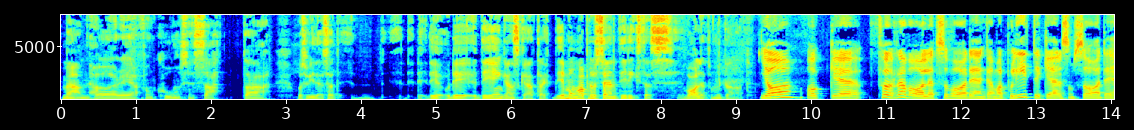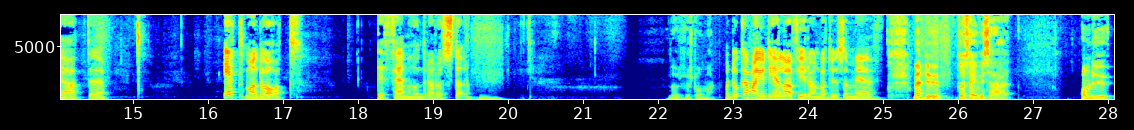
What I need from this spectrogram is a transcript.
med anhöriga, funktionsnedsatta och så vidare. Så att det, och det, det är en ganska attrakt, Det är många procent i riksdagsvalet om inte annat. Ja, och eh, förra valet så var det en gammal politiker som sa det att eh, ett mandat, det är 500 röster. Då förstår man. Och då kan man ju dela 400 000 med... Men du, då säger vi så här. Om du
